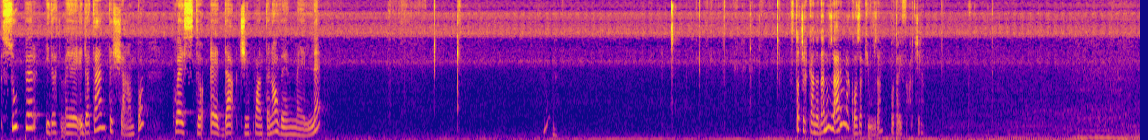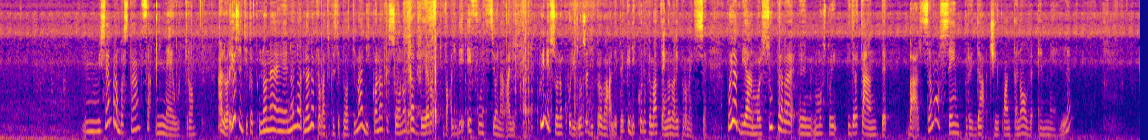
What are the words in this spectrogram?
Super idrat eh, idratante shampoo. Questo è da 59 ml sto cercando di annusare una cosa chiusa potrei farcela. Mm, mi sembra abbastanza neutro. Allora io ho sentito non, è, non, non li ho provati questi prodotti ma dicono che sono davvero validi e funzionali. Quindi sono curiosa di provarli perché dicono che mantengono le promesse. Poi abbiamo il super eh, idratante balsamo sempre da 59 ml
